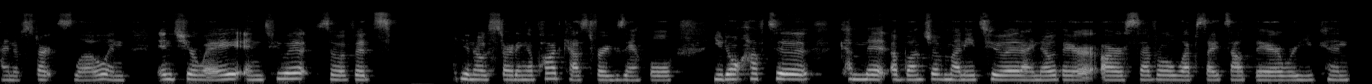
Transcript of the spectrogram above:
kind of start slow and inch your way into it. So if it's you know, starting a podcast, for example, you don't have to commit a bunch of money to it. I know there are several websites out there where you can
